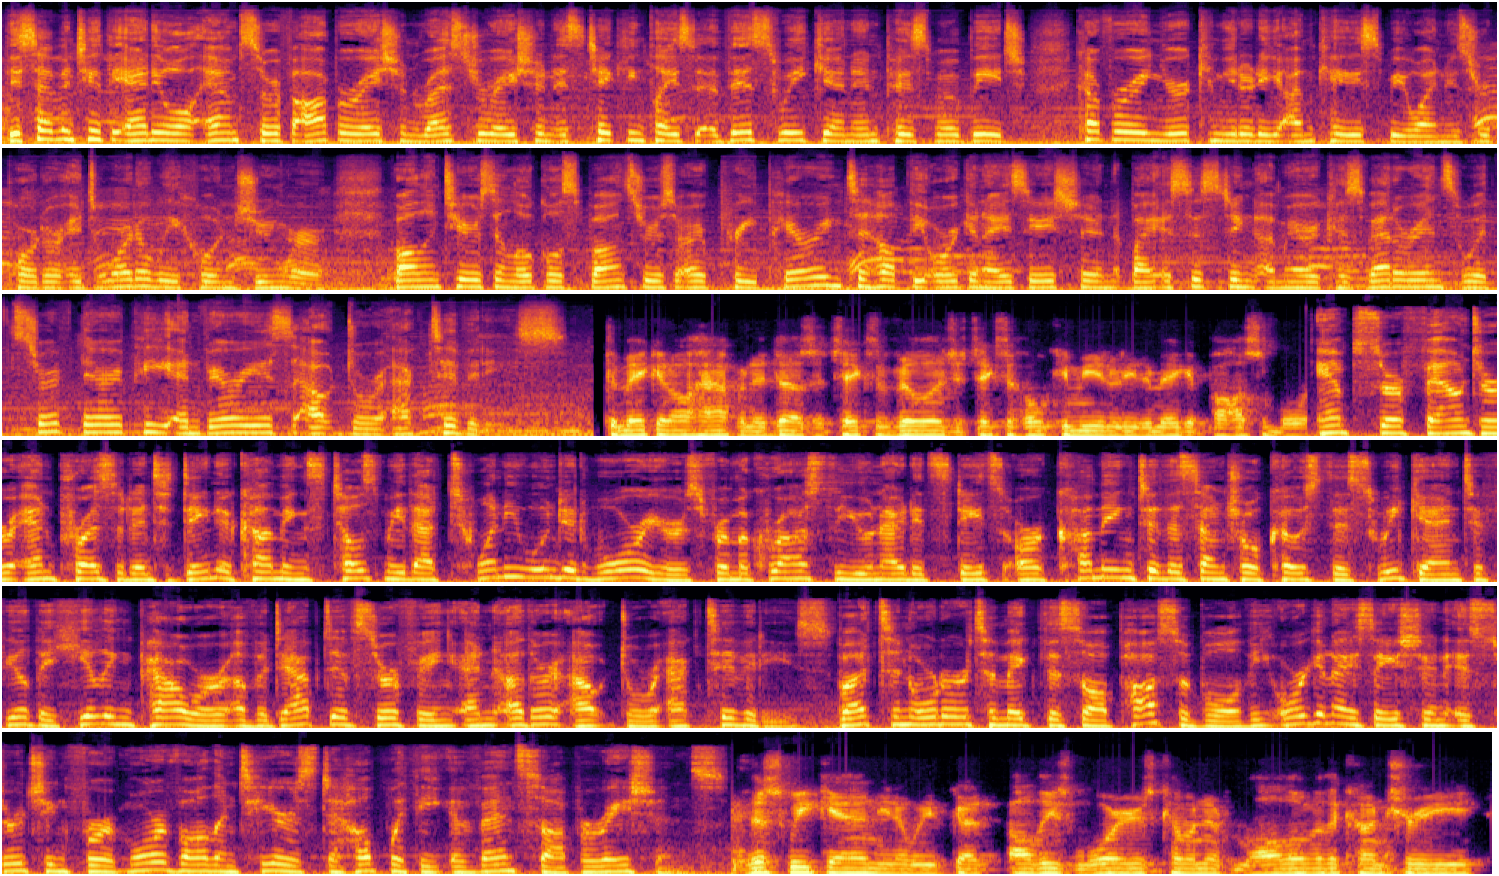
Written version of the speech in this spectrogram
The 17th annual AMP Surf Operation Restoration is taking place this weekend in Pismo Beach. Covering your community, I'm KSBY News reporter Eduardo Wijon Jr. Volunteers and local sponsors are preparing to help the organization by assisting America's veterans with surf therapy and various outdoor activities. To make it all happen, it does. It takes a village, it takes a whole community to make it possible. AMP Surf founder and president Dana Cummings tells me that 20 wounded warriors from across the United States are coming to the Central Coast this weekend to feel the healing power of adaptive surfing and other outdoor activities. But in order to make this all possible, the organization is searching for more volunteers to help with the event's operations. This weekend, you know, we've got all these warriors coming in from all over the country.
